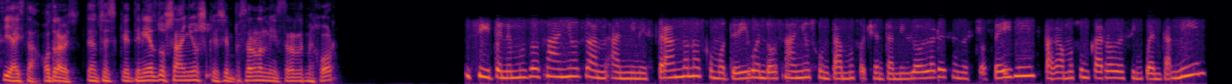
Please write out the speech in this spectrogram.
Sí, ahí está, otra vez. Entonces, que tenías dos años que se empezaron a administrar mejor. Sí, tenemos dos años administrándonos, como te digo, en dos años juntamos 80 mil dólares en nuestro savings, pagamos un carro de 50 mil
